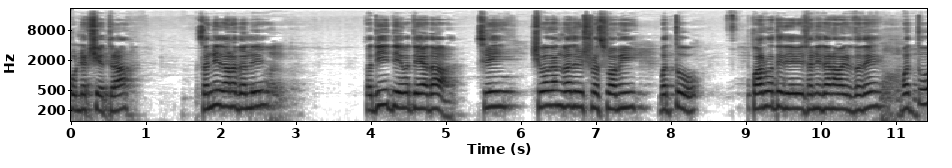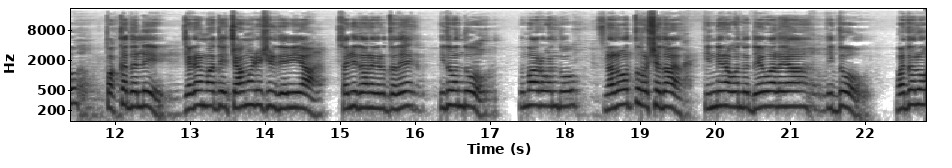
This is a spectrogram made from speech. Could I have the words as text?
ಪುಣ್ಯಕ್ಷೇತ್ರ. ಸನ್ನಿಧಾನದಲ್ಲಿ ಅಧಿದೇವತೆಯಾದ ಶ್ರೀ ಶಿವಗಂಗಾಧರೇಶ್ವರ ಸ್ವಾಮಿ ಮತ್ತು ಪಾರ್ವತಿ ದೇವಿ ಸನ್ನಿಧಾನವಾಗಿರುತ್ತದೆ ಮತ್ತು ಪಕ್ಕದಲ್ಲಿ ಜಗನ್ಮಾತೆ ಚಾಮುಂಡೇಶ್ವರಿ ದೇವಿಯ ಸನ್ನಿಧಾನವಿರುತ್ತದೆ. ಇದು ಒಂದು ಸುಮಾರು ಒಂದು ನಲವತ್ತು ವರ್ಷದ ಹಿಂದಿನ ಒಂದು ದೇವಾಲಯ. ಇದ್ದು ಮೊದಲು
